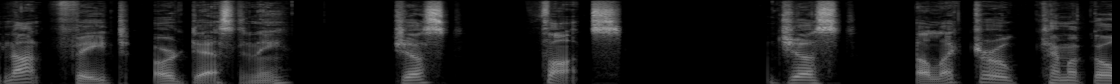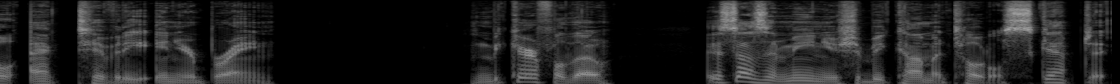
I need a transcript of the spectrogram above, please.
not fate or destiny, just thoughts, just electrochemical activity in your brain. Be careful though, this doesn't mean you should become a total skeptic.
